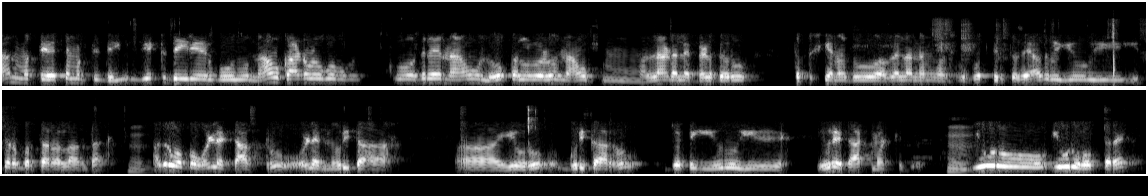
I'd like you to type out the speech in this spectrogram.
ನಾನು ಮತ್ತೆ ಯೋಚನೆ ಮಾಡ್ತಿದ್ದೆ ಇವ್ರಿಗೆ ಎಷ್ಟು ಧೈರ್ಯ ಇರ್ಬೋದು? ನಾವು ಕಾಡೊಳಗೆ ಹೋಗ್ಬೇಕು ಹೋದ್ರೆ ನಾವು ಲೋಕಲ್ಗಳು ನಾವು ಮಲೆನಾಡಲ್ಲೇ ಬೆಳೆದವರು ತಪ್ಪಿಸ್ಕೊಳೋದು ಅವೆಲ್ಲ ನಮ್ಗೆ ಒಂದ್ ಸ್ವಲ್ಪ ಗೊತ್ತಿರ್ತದೆ. ಆದ್ರೂ ಇವ್ರು ಈ- ತರ ಬರ್ತಾರಲ್ಲ ಅಂತ. ಆದ್ರೆ ಒಬ್ಬ ಒಳ್ಳೆ ಡಾಕ್ಟ್ರು ಒಳ್ಳೆ ನುರಿತ ಇವರು ಗುರಿಕಾರರು ಜೊತೆಗೆ ಇವರು ಇವರೇ ಡಾಕ್ಟ್ ಮಾಡ್ತಿದ್ರು. ಇವರು ಇವರು ಹೋಗ್ತಾರೆ.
